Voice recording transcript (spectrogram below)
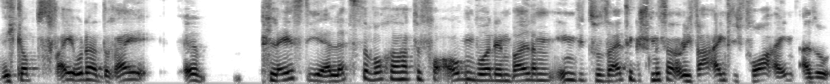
ich glaube zwei oder drei äh, Plays, die er letzte Woche hatte, vor Augen, wo er den Ball dann irgendwie zur Seite geschmissen hat. Und ich war eigentlich vor, ein, also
